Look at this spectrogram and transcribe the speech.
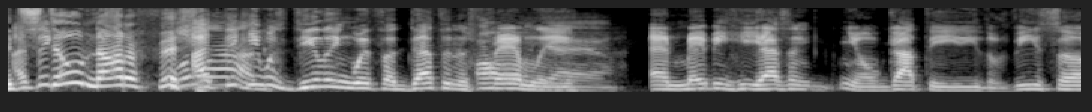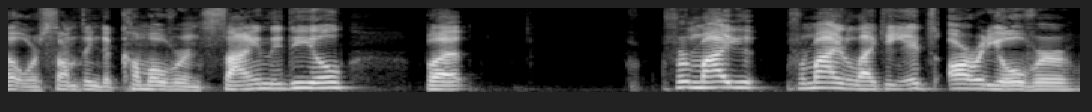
It's think- still not official. I think he was dealing with a death in his Oh, family, yeah, yeah. and maybe he hasn't, you know, got the the visa or something to come over and sign the deal. But for my for my liking, it's already over.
